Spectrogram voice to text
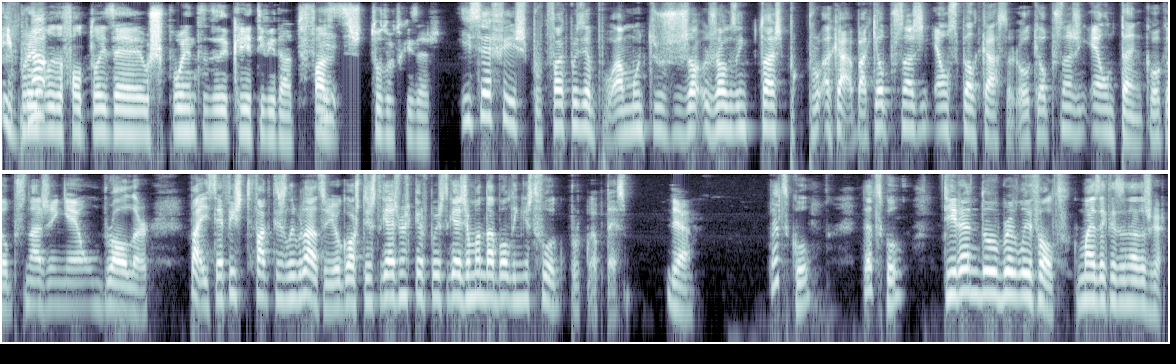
E Bravely Default 2 é o expoente de criatividade. Tu fazes tudo o que tu quiseres. Isso é fixe, porque de facto, por exemplo, há muitos jo- jogos em que tu estás. porque, por- aquele personagem é um spellcaster, ou aquele personagem é um tanque, ou aquele personagem é um brawler. Pá, isso é fixe de facto, tens liberdade. Ou seja, eu gosto deste gajo, mas quero depois este gajo a mandar bolinhas de fogo, porque apetece-me. Yeah. That's cool. That's cool. Tirando o Bravely Default, o que mais é que tens andado a jogar?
